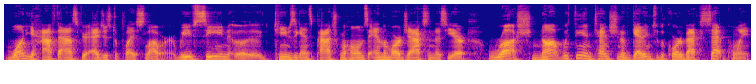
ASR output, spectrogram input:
One, you have to ask your edges to play slower. We've seen uh, teams against Patrick Mahomes and Lamar Jackson this year rush not with the intention of getting to the quarterback set point,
